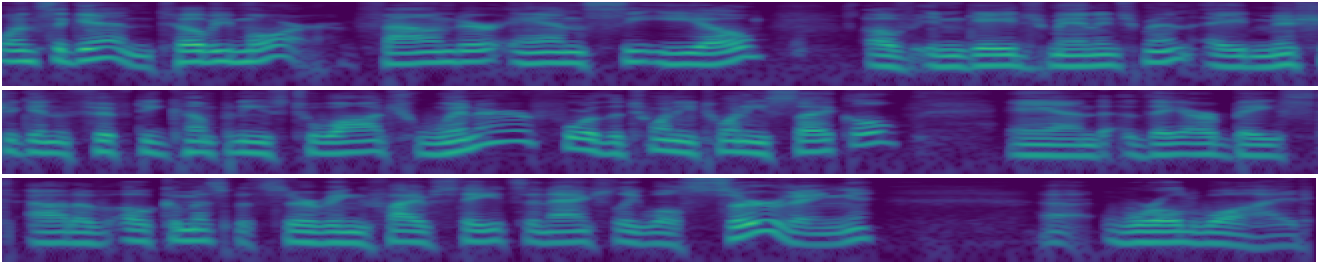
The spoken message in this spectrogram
Once again, Tobi Moore, founder and CEO of Ngage Management, a Michigan 50 Companies to Watch winner for the 2020 cycle. And they are based out of Okemos, but serving five states and actually, well, serving uh, worldwide.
